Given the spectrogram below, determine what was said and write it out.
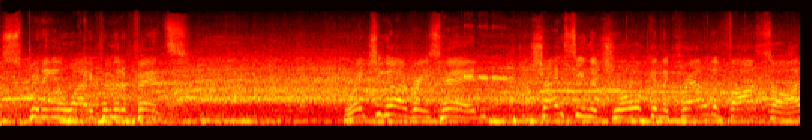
spinning away from the defence. Reaching over his head, chasing the chalk, and the crowd on the far side,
